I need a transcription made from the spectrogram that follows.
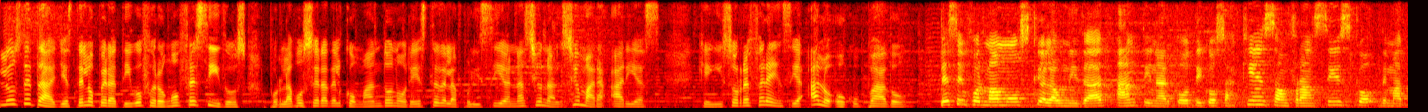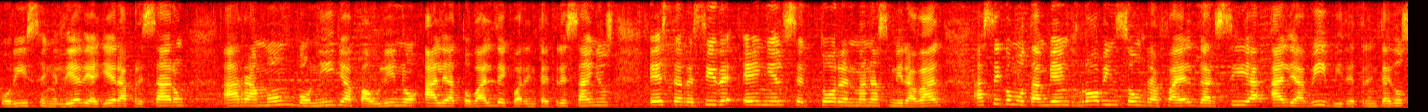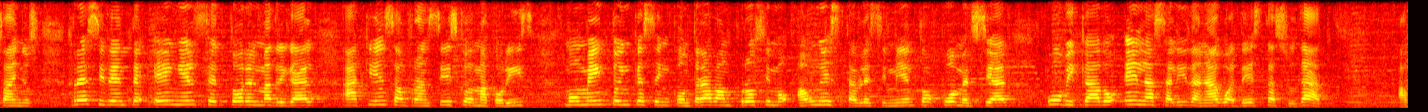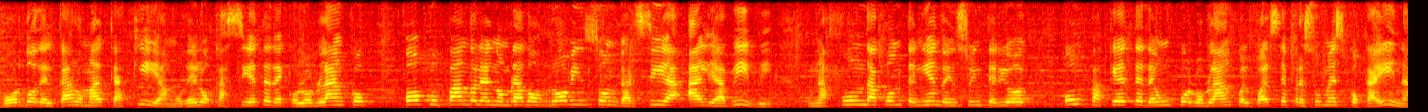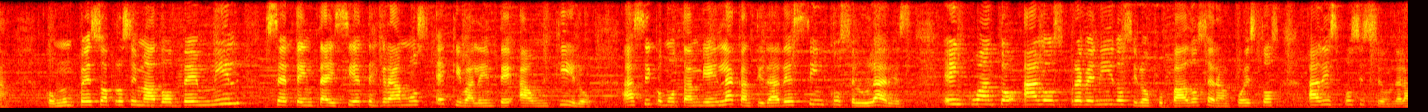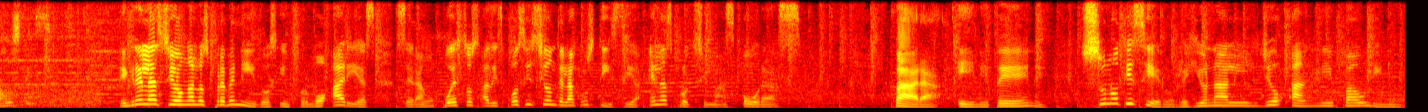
Los detalles del operativo fueron ofrecidos por la vocera del Comando Noreste de la Policía Nacional, Xiomara Arias, quien hizo referencia a lo ocupado. Les informamos que la unidad antinarcóticos aquí en San Francisco de Macorís en el día de ayer apresaron a Ramón Bonilla Paulino alia Tobal de 43 años. Este reside en el sector Hermanas Mirabal, así como también Robinson Rafael García alia Vivi de 32 años residente en el sector El Madrigal, aquí en San Francisco de Macorís, momento en que se encontraban próximo a un establecimiento comercial ubicado en la salida en agua de esta ciudad. A bordo del carro marca Kia, modelo K7 de color blanco, ocupándole al nombrado Robinson García alia Bibi, una funda conteniendo en su interior un paquete de un polvo blanco, el cual se presume es cocaína, con un peso aproximado de 1.077 gramos equivalente a un kilo, así como también la cantidad de cinco celulares. En cuanto a los prevenidos y los ocupados serán puestos a disposición de la justicia. En relación a los prevenidos, informó Arias, serán puestos a disposición de la justicia en las próximas horas. Para NTN, su noticiero regional, Joanny Paulino.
